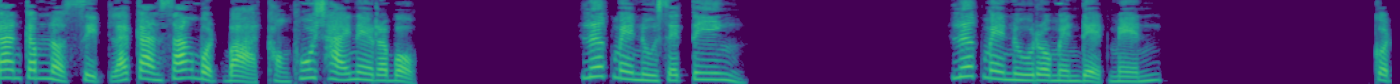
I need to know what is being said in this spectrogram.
การกำหนดสิทธิ์และการสร้างบทบาทของผู้ใช้ในระบบ เลือกเมนู Setting เลือกเมนู Recommendment กด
